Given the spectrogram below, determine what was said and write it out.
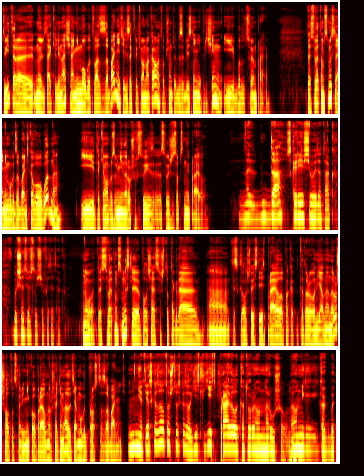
Твиттера, ну или так или иначе, они могут вас забанить или закрыть вам аккаунт, в общем-то, без объяснения причин и будут в своем праве. То есть в этом смысле они могут забанить кого угодно, и таким образом не нарушив свои, свои же собственные правила. Да, скорее всего, это так. В большинстве случаев это так. Ну вот, то есть в этом смысле получается, что тогда э, ты сказал, что если есть правило, которое он явно нарушил, а тут смотри, никакого правила нарушать не надо, тебя могут просто забанить. Нет, я сказал то, что я сказал. Если есть правило, которое он нарушил, mm-hmm. да, он никак, как бы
